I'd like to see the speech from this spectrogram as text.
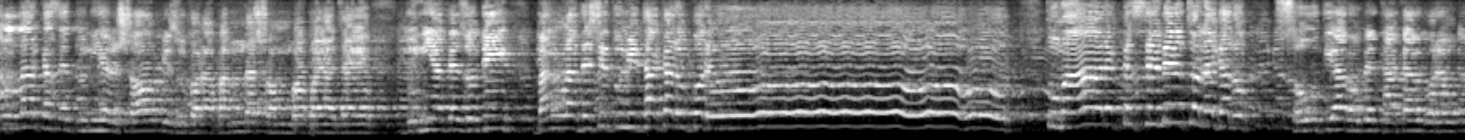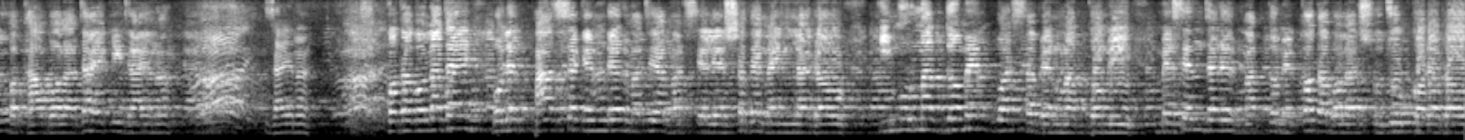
আল্লাহর কাছে দুনিয়ার সব কিছু করা বান্দা সম্ভব হয়ে যায়। দুনিয়াতে যদি বাংলাদেশে তুমি থাকার উপরেও তোমার একটা ছেলে চলে গেল, সৌদি আরবে থাকার পরেও কথা বলা যায় কি যায় না? যায় না। কথা বলা যায়, বলে পাঁচ সেকেন্ডের মাঝে আমার ছেলের সাথে লাইন লাগাও। ইমুর মাধ্যমে, হোয়াটসঅ্যাপের মাধ্যমে, মেসেঞ্জারের মাধ্যমে কথা বলার সুযোগ করে দাও।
